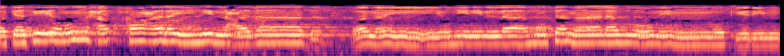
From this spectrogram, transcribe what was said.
وكثير حق عليه العذاب ومن يهن الله فما له من مكرم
